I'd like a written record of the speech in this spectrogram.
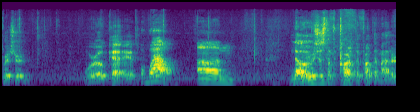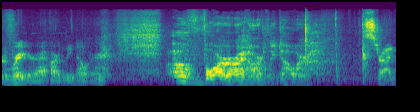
Richard, we're okay. Wow. Um. No, it was just the card at the front that mattered. Rigor. I hardly know her. Oh, Vor, I hardly know her. Stride.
